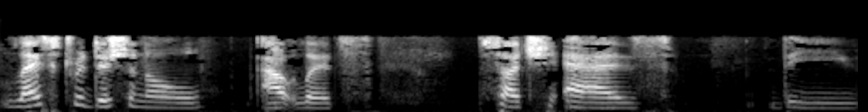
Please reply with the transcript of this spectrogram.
less traditional outlets such as the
